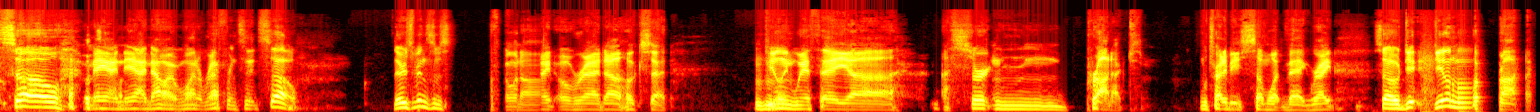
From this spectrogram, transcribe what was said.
So, man, yeah, now I want to reference it. So, there's been some stuff going on right, over at uh, Hookset, Mhm. dealing with a uh, a certain product. We'll try to be somewhat vague, right? So, de- dealing with a product.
